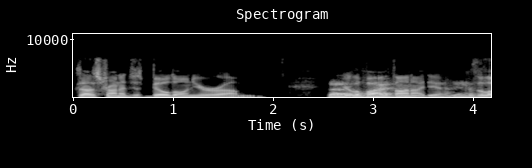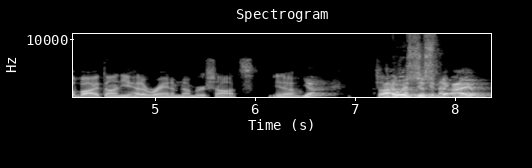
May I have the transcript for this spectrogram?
because I was trying to just build on your, um, the your Leviathan, Leviathan idea. Because yeah. the Leviathan, you had a random number of shots, you know? Yeah. So I, I was just I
